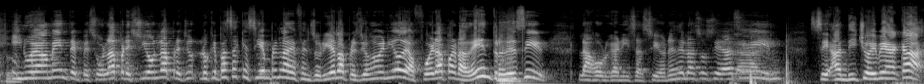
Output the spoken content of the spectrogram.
y nuevamente empezó la presión, la presión. Lo que pasa es que siempre en la Defensoría la presión ha venido de afuera para adentro, es decir, las organizaciones de la sociedad civil se han dicho, y ven acá,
